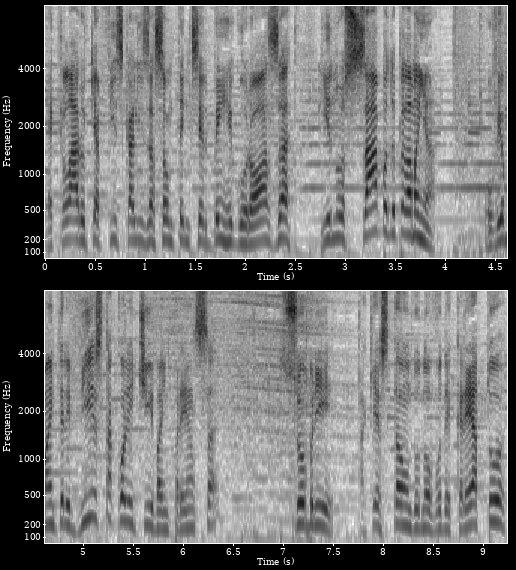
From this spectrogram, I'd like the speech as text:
É claro que a fiscalização tem que ser bem rigorosa e no sábado pela manhã houve uma entrevista coletiva à imprensa sobre a questão do novo decreto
